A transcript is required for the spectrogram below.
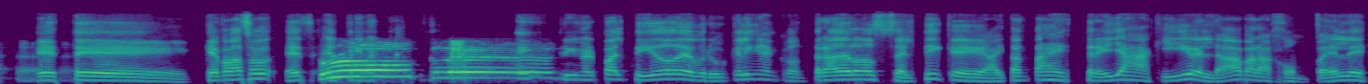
este, ¿qué pasó? Es el primer, el Brooklyn. primer partido de Brooklyn en contra de los Celtics, que hay tantas estrellas aquí, ¿verdad? Para romperle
